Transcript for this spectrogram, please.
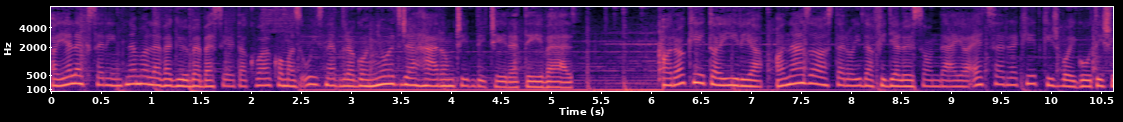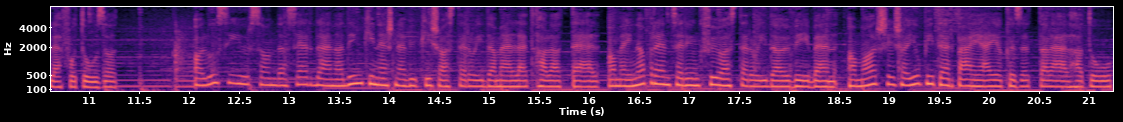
a jelek szerint nem a levegőbe beszélt a Qualcomm az új Snapdragon 8 Gen 3 chip dicséretével. A rakéta írja, a NASA aszteroida figyelő szondája egyszerre két kisbolygót is lefotózott. A Lucy űrszonda szerdán a Dinkines nevű kis aszteroida mellett haladt el, amely naprendszerünk fő aszteroida övében, a Mars és a Jupiter pályája között található.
